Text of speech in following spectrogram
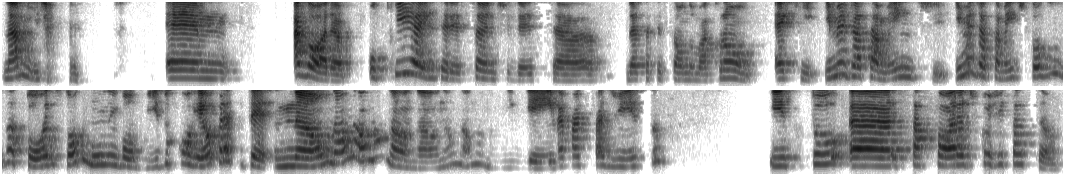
na mídia. É, Agora, o que é interessante dessa, dessa questão do Macron é que imediatamente, imediatamente todos os atores, todo mundo envolvido correu para dizer não, não, não, não, não, não, não, não, não, ninguém vai participar disso. Isso uh, está fora de cogitação.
